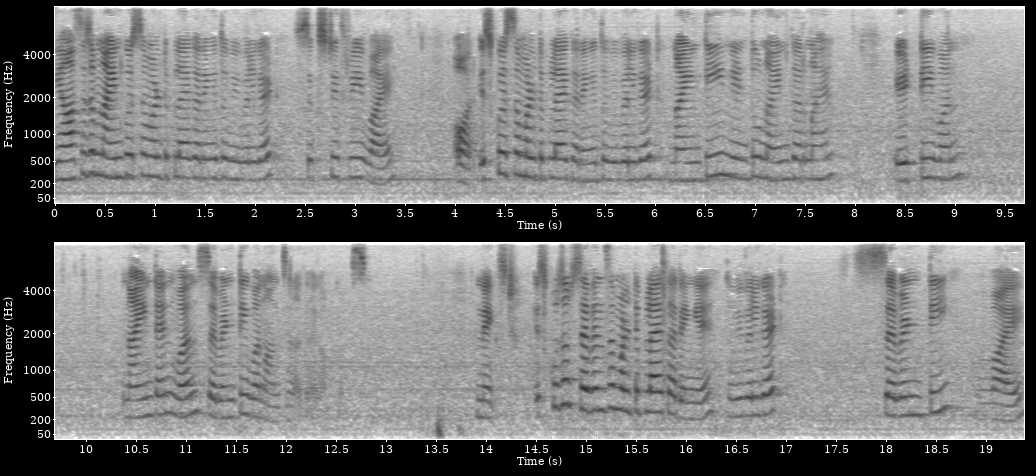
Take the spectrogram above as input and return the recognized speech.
यहाँ से जब नाइन को इससे मल्टीप्लाई करेंगे तो we will get sixty three y और इसको इससे मल्टीप्लाई करेंगे तो we will get 19 into nine करना है 81 one nine ten one seventy one answer आ जाएगा आपके पास। नेक्स्ट इसको जब सेवन से मल्टीप्लाई करेंगे तो we will get seventy y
